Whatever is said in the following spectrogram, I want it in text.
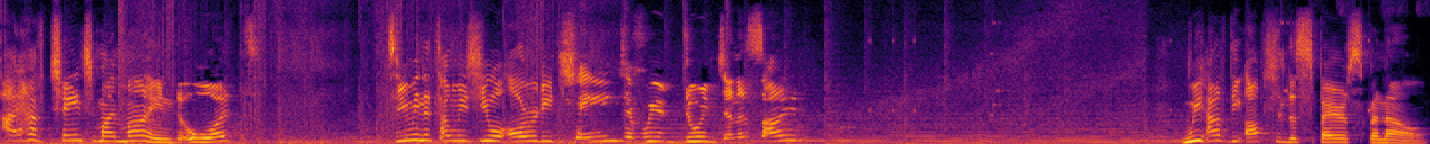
I have changed my mind. What? So you mean to tell me she will already change if we're doing genocide? We have the option to spare Spinel.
